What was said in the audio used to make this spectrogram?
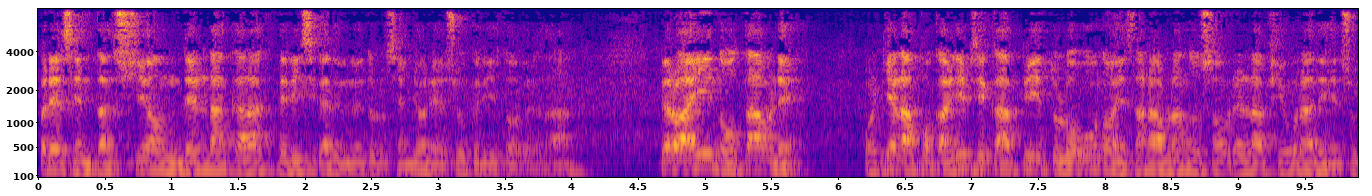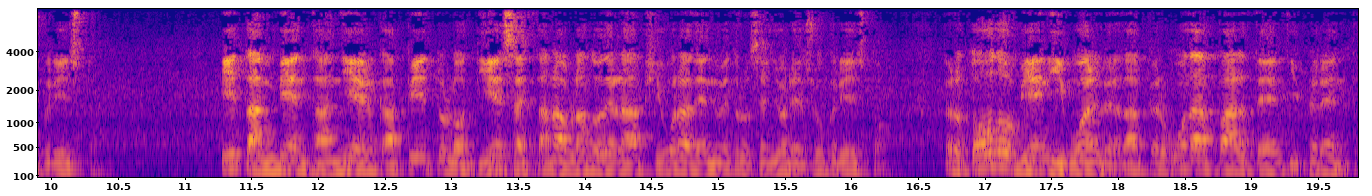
presentación de la característica de nuestro Señor Jesucristo, ¿verdad? Pero ahí notable, porque el Apocalipsis capítulo 1 están hablando sobre la figura de Jesucristo. Y también Daniel capítulo 10 están hablando de la figura de nuestro Señor Jesucristo. Pero todo bien igual, ¿verdad? Pero una parte diferente.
